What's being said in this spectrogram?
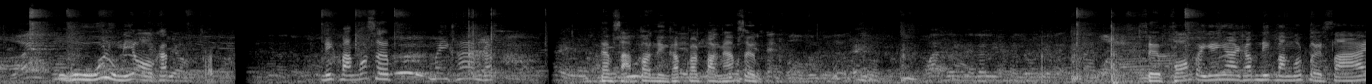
ำโอ้โหลูกนี้ออกครับ นิกบังมอสเสิร์ฟไม่ข้ามครับแต้มสามต่อหนึ่งครับก่อนปากน้ำเสิร์ฟเสิร์ฟพร้อมไปง่ายๆครับ นิกบังมดเปิดซ้าย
